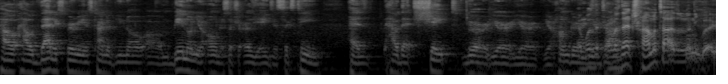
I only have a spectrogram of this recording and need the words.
how how that experience kind of you know um, being on your own at such an early age at sixteen has how that shaped your your your your hunger And was, your that, drive? was that traumatizing in any way?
